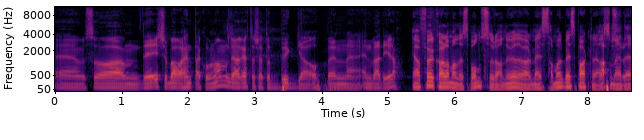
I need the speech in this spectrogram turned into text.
Eh, så um, det er ikke bare å hente kroner, men det er rett og slett å bygge opp en, eh, en verdi. da. Ja, Før kaller man det sponsorer, nå er det vel mer samarbeidspartnere som er det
